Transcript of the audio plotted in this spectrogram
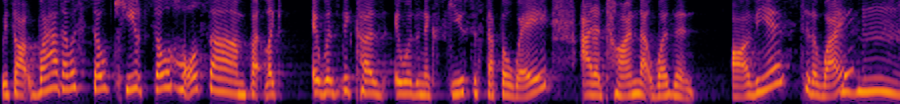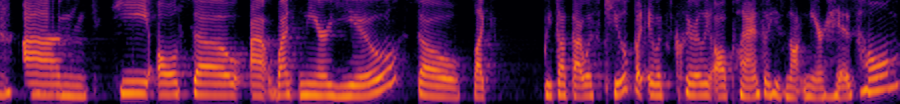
We thought, wow, that was so cute, so wholesome. But like, it was because it was an excuse to step away at a time that wasn't obvious to the wife. Mhm. Um, he also uh, went near you. So, like, we thought that was cute, but it was clearly all planned. So, he's not near his home.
